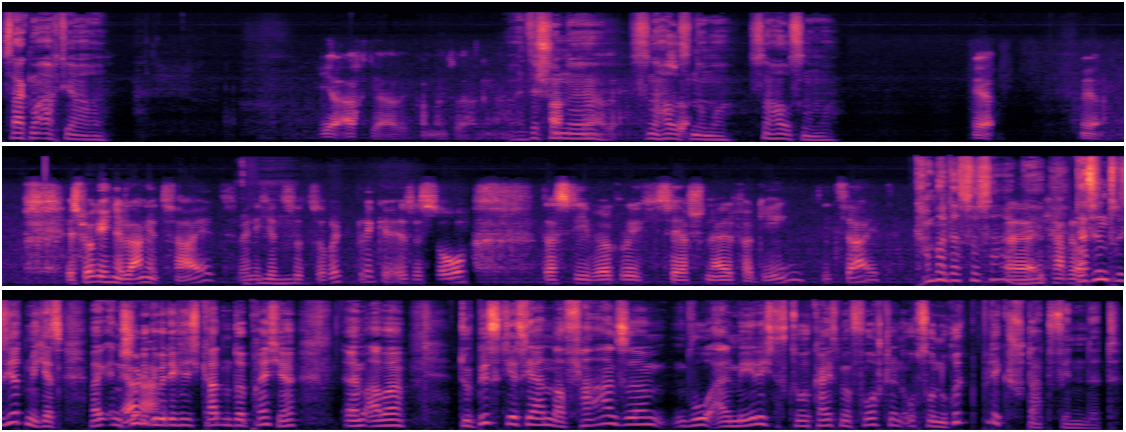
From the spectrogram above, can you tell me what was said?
Sag mal acht Jahre. Ja, acht Jahre kann man sagen. Ja. Das ist schon eine, ist eine Hausnummer. So. Ist eine Hausnummer. Ja, ja. Ist wirklich eine lange Zeit. Wenn ich jetzt mhm. so zurückblicke, ist es so, dass die wirklich sehr schnell verging, die Zeit. Kann man das so sagen? Äh, ja? Das interessiert mich jetzt. Weil, entschuldige, ja. wenn ich dich gerade unterbreche, ähm, aber du bist jetzt ja in einer Phase, wo allmählich, das kann ich mir vorstellen, auch so ein Rückblick stattfindet.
